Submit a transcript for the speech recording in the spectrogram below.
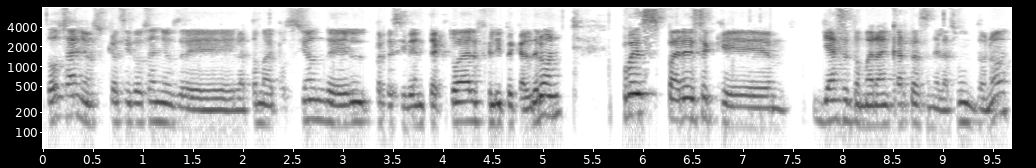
dos años, casi dos años de la toma de posesión del presidente actual, Felipe Calderón, pues parece que ya se tomarán cartas en el asunto, ¿no?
